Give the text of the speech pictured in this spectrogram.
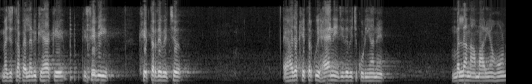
ਮੈਂ ਜਿਸ ਤਰ੍ਹਾਂ ਪਹਿਲਾਂ ਵੀ ਕਿਹਾ ਕਿ ਕਿਸੇ ਵੀ ਖੇਤਰ ਦੇ ਵਿੱਚ ਇਹੋ ਜਿਹਾ ਖੇਤਰ ਕੋਈ ਹੈ ਨਹੀਂ ਜਿਹਦੇ ਵਿੱਚ ਕੁੜੀਆਂ ਨੇ ਮੱਲਾ ਨਾ ਮਾਰੀਆਂ ਹੋਣ,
